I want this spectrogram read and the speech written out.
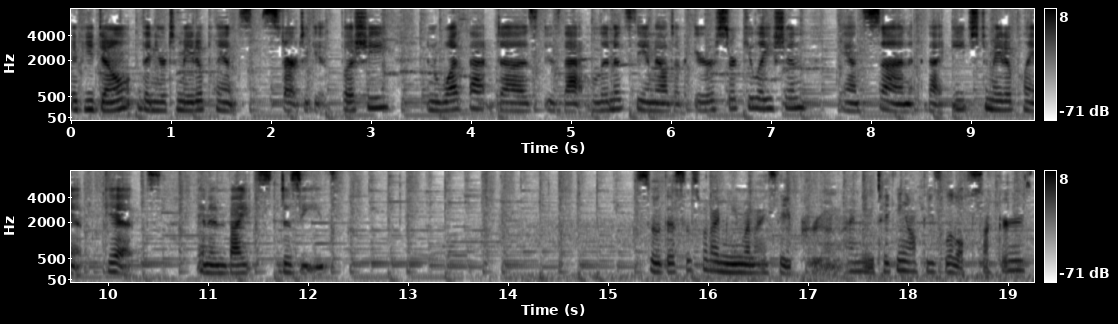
If you don't, then your tomato plants start to get bushy, and what that does is that limits the amount of air circulation and sun that each tomato plant gets and invites disease. So this is what I mean when I say prune. I mean taking out these little suckers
